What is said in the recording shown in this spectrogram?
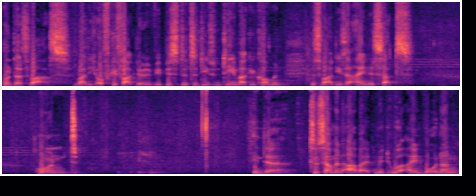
Und das war's, weil ich oft gefragt habe, wie bist du zu diesem Thema gekommen? Es war dieser eine Satz. Und in der Zusammenarbeit mit Ureinwohnern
